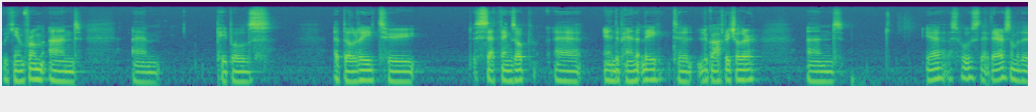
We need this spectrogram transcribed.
we came from and um, people's ability to set things up uh, independently to look after each other and yeah, I suppose that there are some of the,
